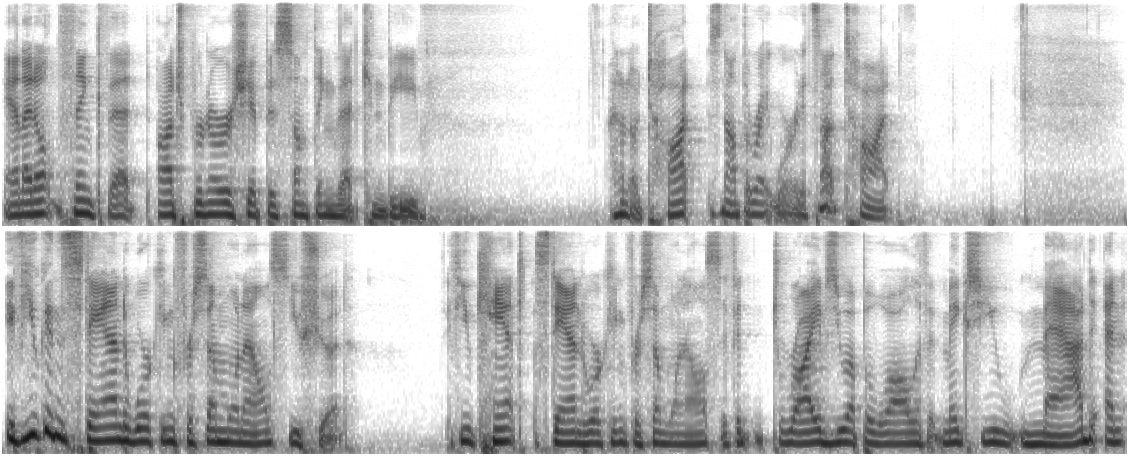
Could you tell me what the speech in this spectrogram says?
And I don't think that entrepreneurship is something that can be, I don't know, taught is not the right word. It's not taught. If you can stand working for someone else, you should if you can't stand working for someone else, if it drives you up a wall, if it makes you mad, and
